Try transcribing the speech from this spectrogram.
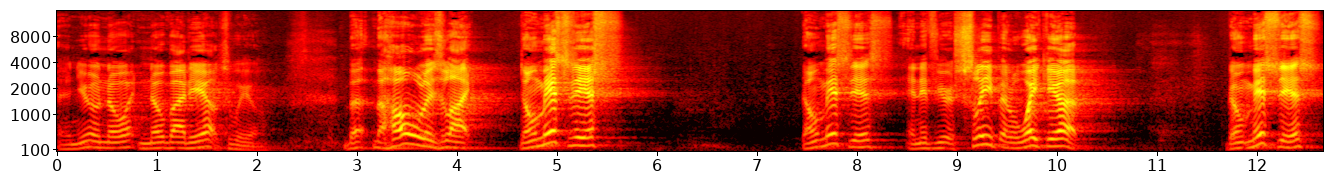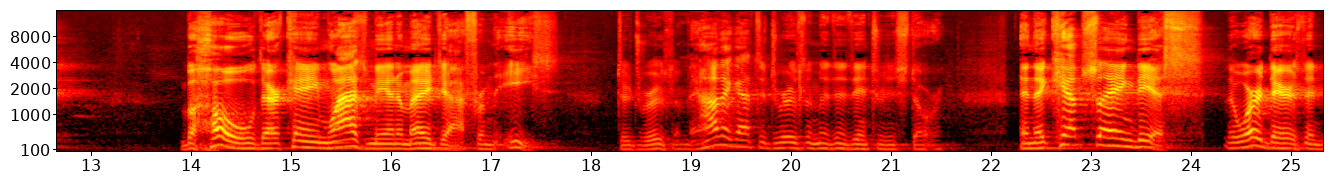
And you'll know it, and nobody else will. But the whole is like, don't miss this. Don't miss this. And if you're asleep, it'll wake you up. Don't miss this. Behold, there came wise men of Magi from the east to Jerusalem. Now, how they got to Jerusalem is an interesting story. And they kept saying this the word there is in,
